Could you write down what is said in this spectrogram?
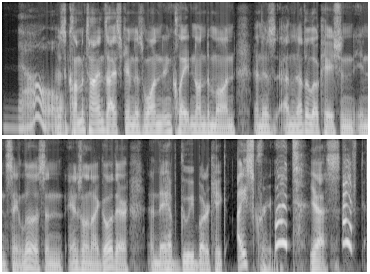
no. There's a Clementine's ice cream. There's one in Clayton on DeMun, and there's another location in St. Louis. And Angela and I go there, and they have gooey butter cake ice cream. what? Yes. I have, I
